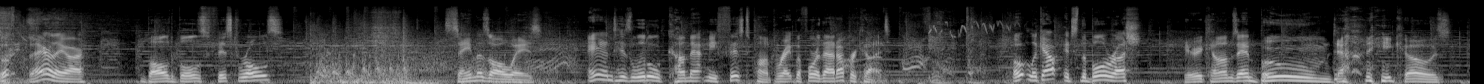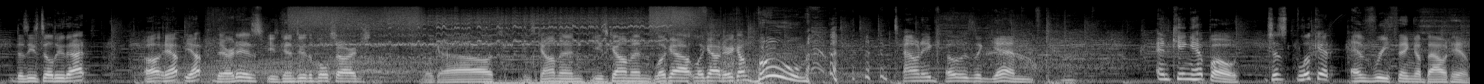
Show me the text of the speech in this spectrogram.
Oop, there they are. Bald Bull's fist rolls? Same as always. And his little come at me fist pump right before that uppercut. Oh, look out, it's the bull rush. Here he comes and boom, down he goes. Does he still do that? Oh, yep, yep, there it is. He's gonna do the bull charge. Look out. He's coming. He's coming. Look out, look out. Here he comes. Boom! Down he goes again. And King Hippo. Just look at everything about him.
